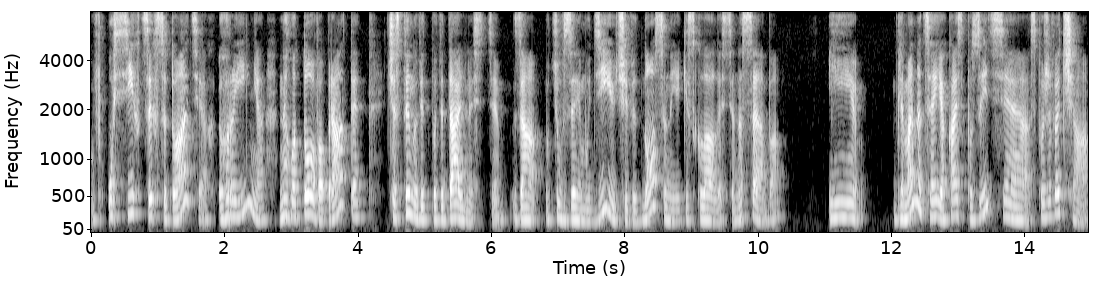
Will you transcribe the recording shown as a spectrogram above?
в усіх цих ситуаціях героїня не готова брати частину відповідальності за цю взаємодію чи відносини, які склалися на себе. І для мене це якась позиція споживача,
